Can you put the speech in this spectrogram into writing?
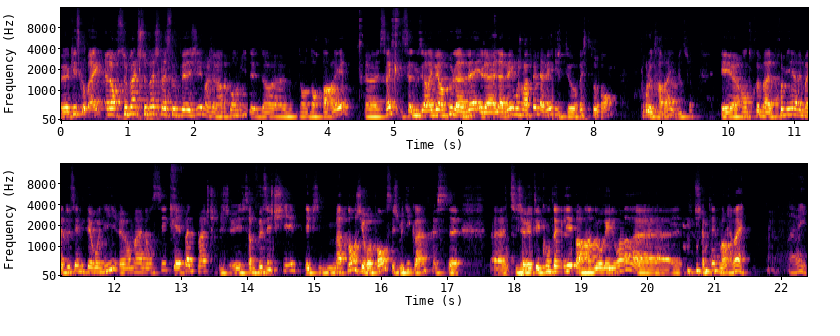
euh, qu'est-ce qu'on- bah, alors, ce match, ce match face au PSG, moi j'avais un peu envie de- d'en reparler. Euh, c'est vrai que ça nous est arrivé un peu la veille. La, la veille, moi je me rappelle, la veille, j'étais au restaurant pour le travail, bien sûr. Et euh, entre ma première et ma deuxième Péroni, euh, on m'a annoncé qu'il n'y avait pas de match. Et ça me faisait chier. Et puis maintenant, j'y repense et je me dis quand même, c'est- euh, si j'avais été contaminé par un Orénois, euh, je serais peut-être mort. Ah ouais. Ah oui.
